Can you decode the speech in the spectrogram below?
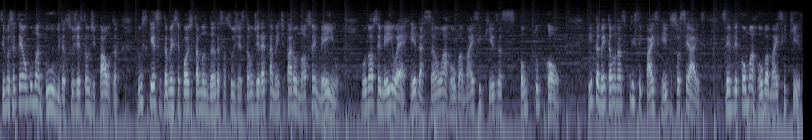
Se você tem alguma dúvida, sugestão de pauta, não esqueça também você pode estar mandando essa sugestão diretamente para o nosso e-mail. O nosso e-mail é redação@maisriquezas.com. E também estamos nas principais redes sociais, sempre como arroba mais riqueza.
